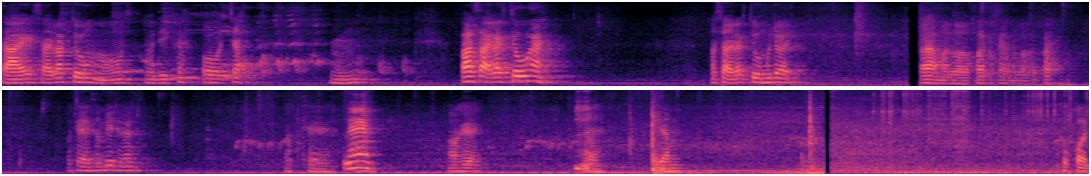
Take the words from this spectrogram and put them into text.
สายสายลักจูงโอ้สวัสดีค่ะโอ้จ้ะปลาสายลักจูงอะเอาสายลักจูงมาด้วยป้ามารอป้ากาแฟมารอไป โอเคซอมบี้เธอโอเค นะ โอเคไปเตรียม ทุกคน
